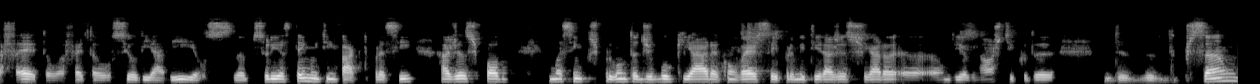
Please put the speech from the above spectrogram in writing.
afeta ou afeta o seu dia a dia, ou se a psoríase tem muito impacto para si, às vezes pode uma simples pergunta desbloquear a conversa e permitir às vezes chegar a, a um diagnóstico de, de, de depressão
